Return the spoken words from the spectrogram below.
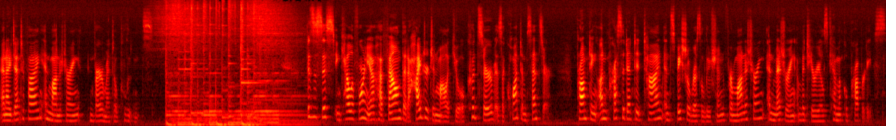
and identifying and monitoring environmental pollutants. Physicists in California have found that a hydrogen molecule could serve as a quantum sensor, prompting unprecedented time and spatial resolution for monitoring and measuring a material's chemical properties.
